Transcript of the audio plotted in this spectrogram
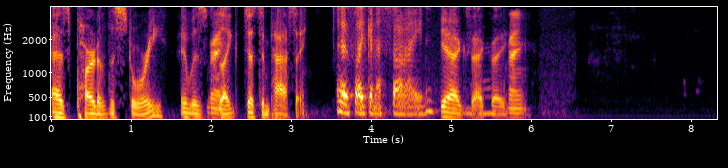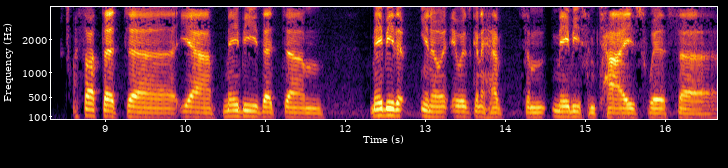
as part of the story. It was like just in passing. As like an aside. Yeah, exactly. Right. I thought that uh yeah, maybe that um maybe that you know it was going to have some maybe some ties with uh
